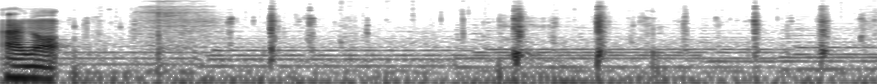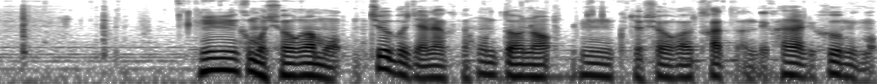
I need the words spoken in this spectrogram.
あの、ニンニクも生姜もチューブじゃなくて本当のニンニクと生姜を使ったんでかなり風味も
